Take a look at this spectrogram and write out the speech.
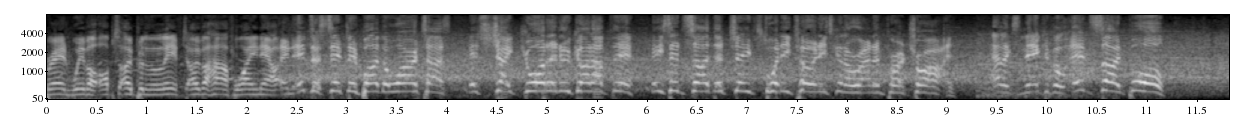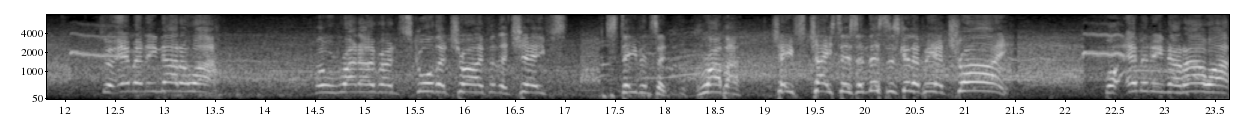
Brad Weber opts open left, over halfway now, and intercepted by the Waratahs. It's Jake Gordon who got up there. He's inside the Chiefs 22 and he's going to run in for a try. Alex Nankivell, inside ball to Emoni Narawa, who'll run over and score the try for the Chiefs. Stevenson, grubber, Chiefs chasers, and this is going to be a try for Emoni Narawa.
